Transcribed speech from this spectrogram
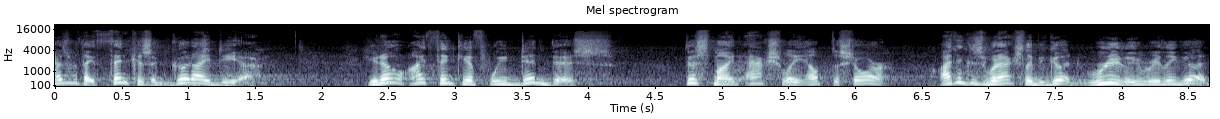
has what they think is a good idea. You know, I think if we did this, this might actually help the store. I think this would actually be good, really, really good.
